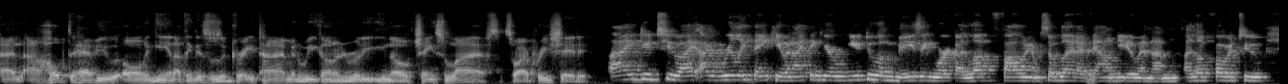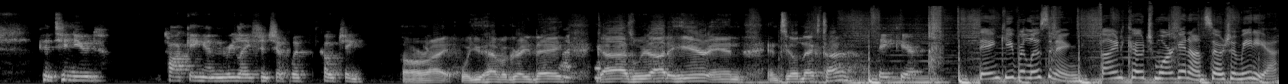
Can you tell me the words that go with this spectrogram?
and I hope to have you on again. I think this was a great time, and we're going to really, you know, change some lives. So I appreciate it. I do too. I, I really thank you, and I think you you do amazing work. I love following. I'm so glad I thank found you, you and um, I look forward to continued talking and relationship with coaching. All right. Well, you have a great day, guys. We're out of here, and until next time. Take care. Thank you for listening. Find Coach Morgan on social media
